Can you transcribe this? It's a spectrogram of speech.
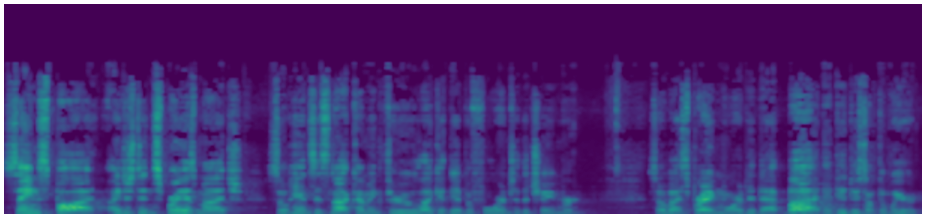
Same spot, I just didn't spray as much, so hence it's not coming through like it did before into the chamber. So by spraying more, it did that. But it did do something weird.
